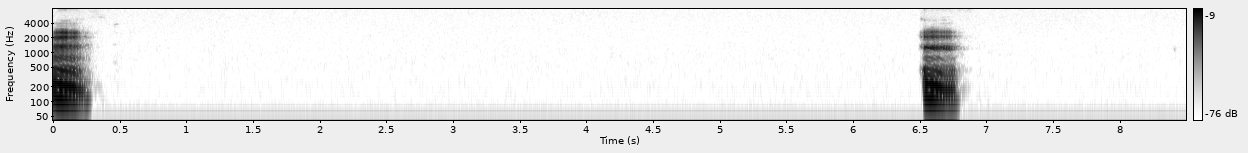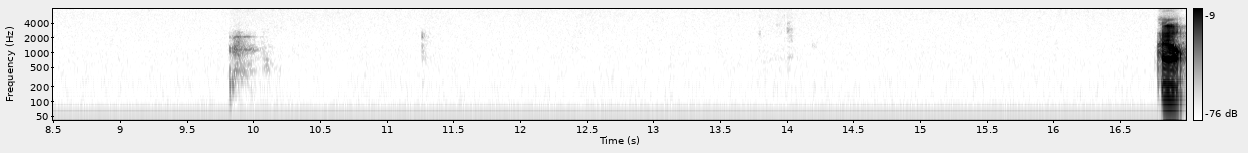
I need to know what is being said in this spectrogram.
Mm. Mm. Ja.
